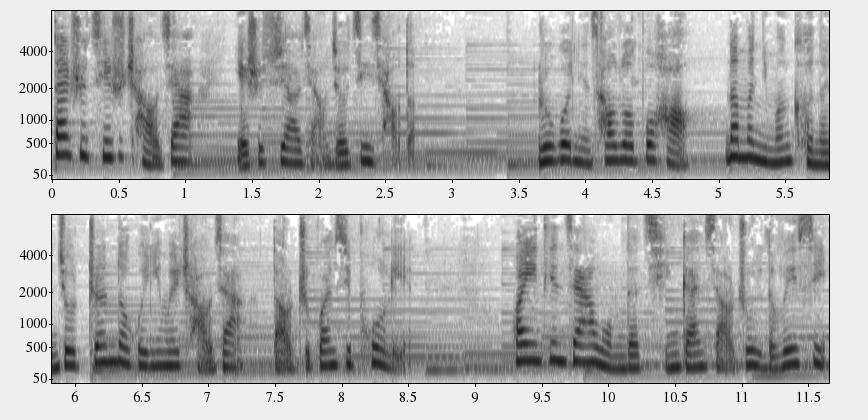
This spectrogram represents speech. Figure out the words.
但是其实吵架也是需要讲究技巧的。如果你操作不好，那么你们可能就真的会因为吵架导致关系破裂。欢迎添加我们的情感小助理的微信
